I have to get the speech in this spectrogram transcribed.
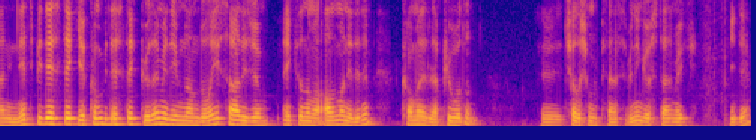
Yani net bir destek, yakın bir destek göremediğimden dolayı sadece ekranıma alma nedenim kamerayla pivotun e, çalışma prensibini göstermek idi.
